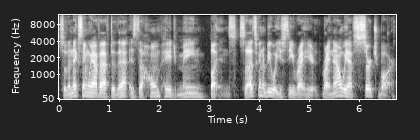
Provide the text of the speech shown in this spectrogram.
So the next thing we have after that is the homepage main buttons. So that's going to be what you see right here. Right now we have search bar.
